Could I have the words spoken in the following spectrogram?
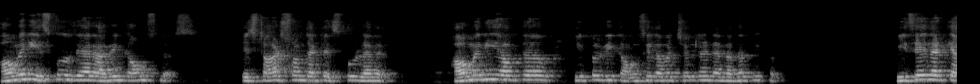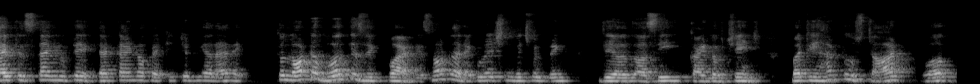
How many schools they are having counselors? It starts from that school level. How many of the people we counsel our children and other people? We say that you take, that kind of attitude we are having. So a lot of work is required. It's not the regulation which will bring the uh, kind of change, but we have to start work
